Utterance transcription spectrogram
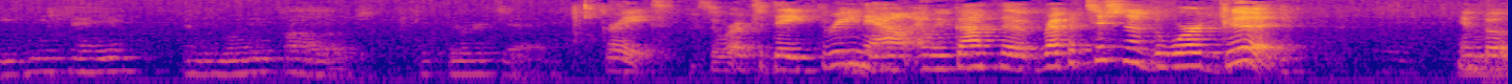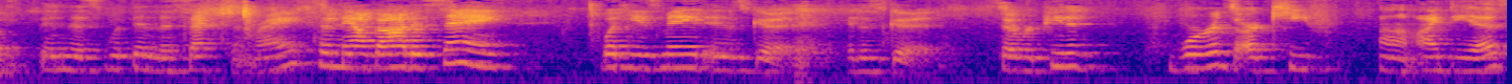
Evening came, and the morning followed, the third day. Great. So we're up to day three now, and we've got the repetition of the word good in both in this within this section, right? So now God is saying what He has made is good. It is good. So repeated words are key um, ideas.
